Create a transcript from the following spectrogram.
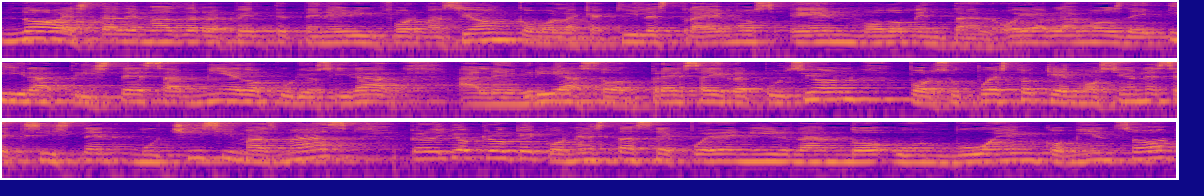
no está de más de repente tener información como la que aquí les traemos en modo mental. Hoy hablamos de ira, tristeza, miedo, curiosidad, alegría, sorpresa y repulsión. Por supuesto que emociones existen muchísimas más, pero yo creo que con estas se pueden ir dando un buen comienzo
